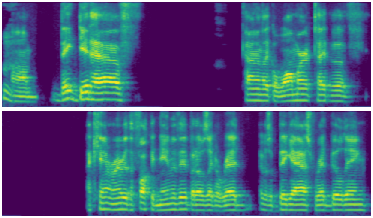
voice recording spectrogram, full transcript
Hmm. Um, they did have kind of like a Walmart type of I can't remember the fucking name of it, but it was like a red, it was a big ass red building,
